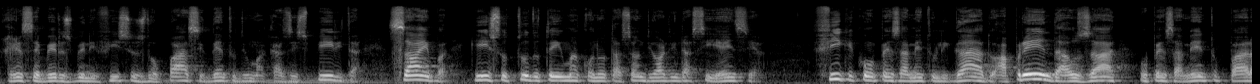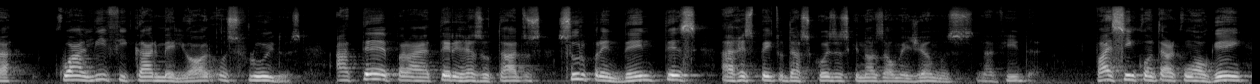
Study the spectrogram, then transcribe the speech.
receber os benefícios do passe dentro de uma casa espírita, saiba que isso tudo tem uma conotação de ordem da ciência. Fique com o pensamento ligado, aprenda a usar o pensamento para qualificar melhor os fluidos, até para ter resultados surpreendentes a respeito das coisas que nós almejamos na vida. Vai se encontrar com alguém,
